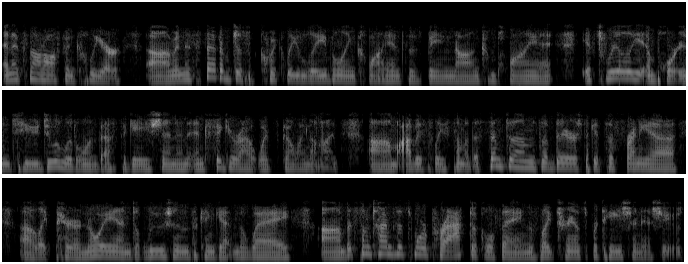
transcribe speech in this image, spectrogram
and it's not often clear. Um, and instead of just quickly labeling clients as being non-compliant, it's really important to do a little investigation and, and figure out what's going on. Um, obviously, some of the symptoms of their schizophrenia uh, like paranoia and delusions can get in the way. Um, but sometimes it's more practical things like transportation issues.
